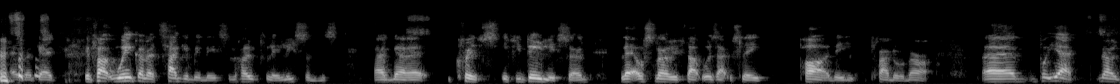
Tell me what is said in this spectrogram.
ever again. In fact, we're going to tag him in this, and hopefully he listens. And uh, Chris, if you do listen, let us know if that was actually part of the plan or not. Um, but yeah, no,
